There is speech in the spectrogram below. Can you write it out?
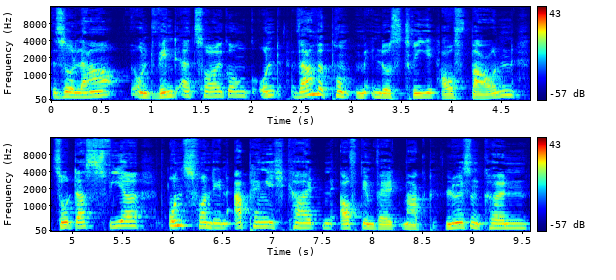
Solar- und Winderzeugung und Wärmepumpenindustrie aufbauen, so dass wir uns von den Abhängigkeiten auf dem Weltmarkt lösen können.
